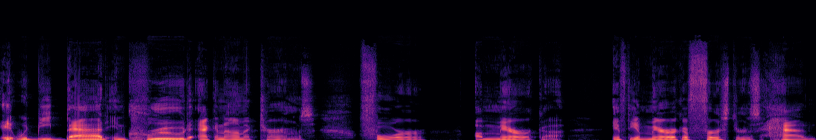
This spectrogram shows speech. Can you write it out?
it would be bad in crude economic terms for America if the America Firsters had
